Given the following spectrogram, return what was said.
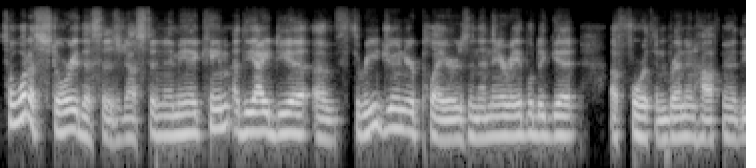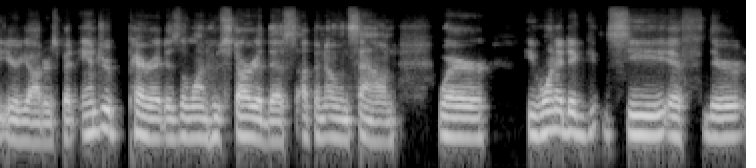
So what a story this is, Justin. I mean, it came the idea of three junior players, and then they were able to get a fourth and Brendan Hoffman of the Erie Otters. But Andrew Parrott is the one who started this up in Owen Sound, where he wanted to see if there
